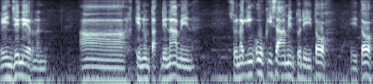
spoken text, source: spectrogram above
engineer na ah, kinuntak din namin. So, naging okay sa amin to dito. Ito.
